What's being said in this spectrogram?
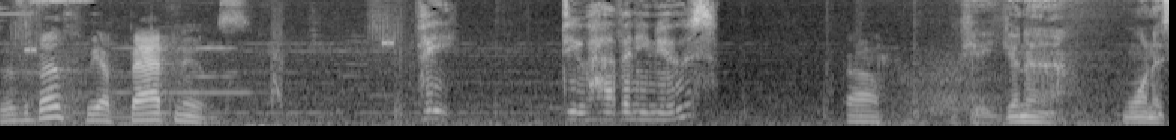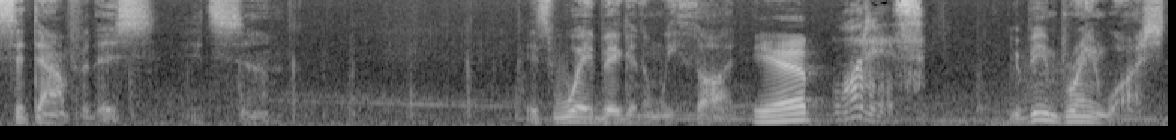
Elizabeth, we have bad news. V, do you have any news? Oh, Okay, you're gonna want to sit down for this. It's, um... It's way bigger than we thought. yep. What is? You're being brainwashed.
